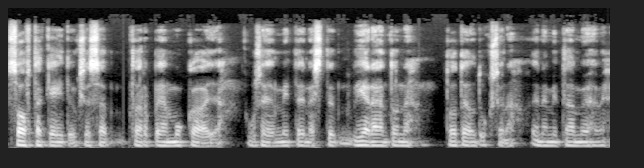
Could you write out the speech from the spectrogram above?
softakehityksessä tarpeen mukaan ja useimmiten ne sitten viedään tuonne toteutuksena enemmän tai myöhemmin.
